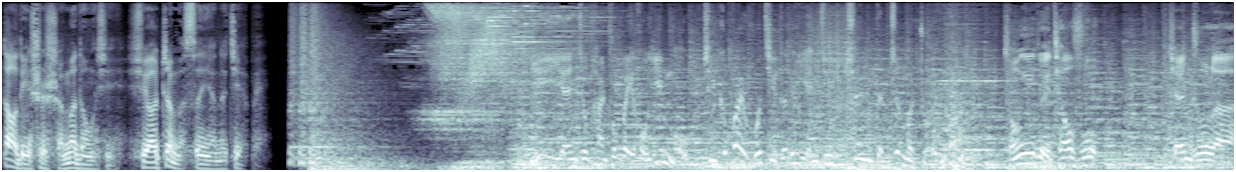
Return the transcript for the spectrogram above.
到底是什么东西需要这么森严的戒备？一眼就看出背后阴谋，这个外国记者的眼睛真的这么准吗？从一对挑夫牵出了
